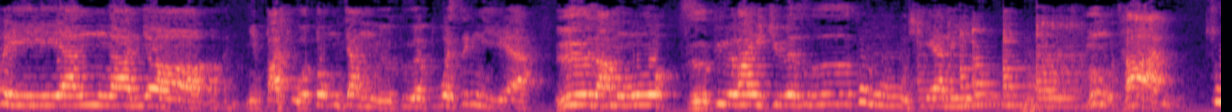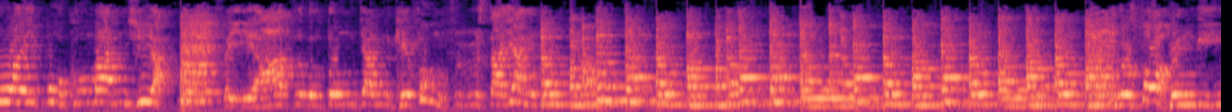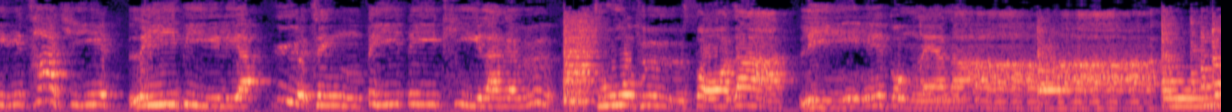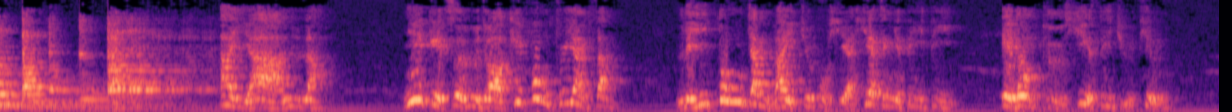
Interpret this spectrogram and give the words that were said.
谁两啊娘？你把说东江二哥不生也，二丈母自个来就是故乡的母亲。再不可瞒去呀！谁呀？这个东江开风富啥样？这个少平的茶几离别了，月正对对天蓝儿，竹盘烧茶立功来呐！哎呀啦！你给这二家开风水养生，离东江来绝不下，写成一弟弟，一同吐血水就听。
